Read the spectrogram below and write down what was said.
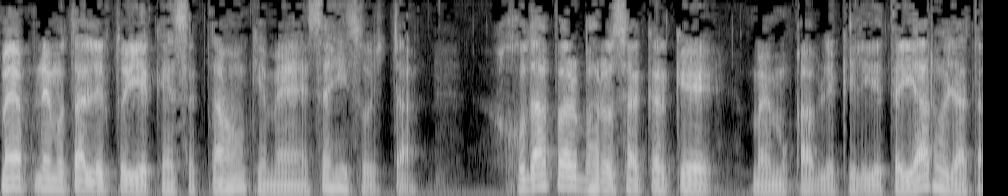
میں اپنے متعلق تو یہ کہہ سکتا ہوں کہ میں ایسا ہی سوچتا۔ خدا پر بھروسہ کر کے میں مقابلے کے لیے تیار ہو جاتا۔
